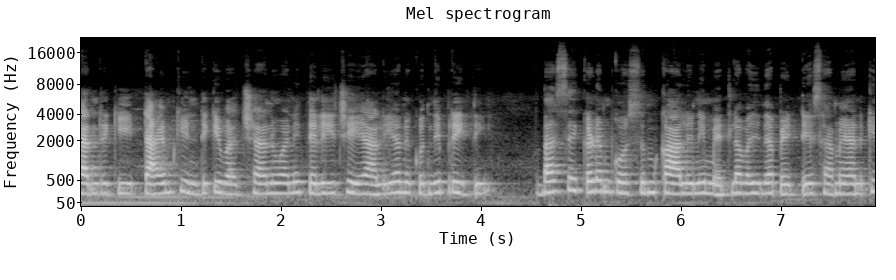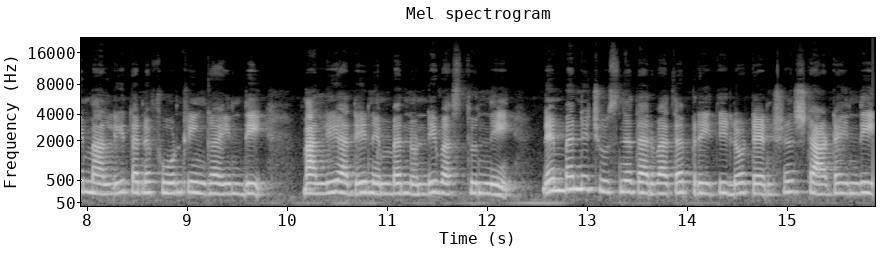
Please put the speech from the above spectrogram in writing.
తండ్రికి టైంకి ఇంటికి వచ్చాను అని తెలియచేయాలి అనుకుంది ప్రీతి. బస్ ఎక్కడం కోసం కాలుని మెట్ల మీద పెట్టే సమయానికి మళ్ళీ తన ఫోన్ రింగ్ అయింది. మళ్ళీ అదే నెంబర్ నుండి వస్తుంది. నెంబర్ని చూసిన తర్వాత ప్రీతిలో టెన్షన్ స్టార్ట్ అయింది.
